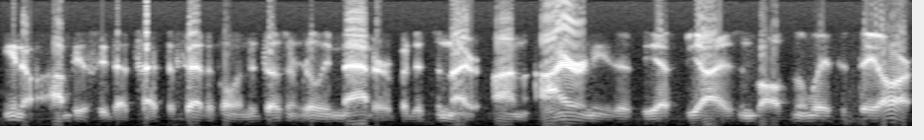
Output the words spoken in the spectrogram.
you know, obviously that's hypothetical and it doesn't really matter but it's an, an irony that the FBI is involved in the way that they are.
